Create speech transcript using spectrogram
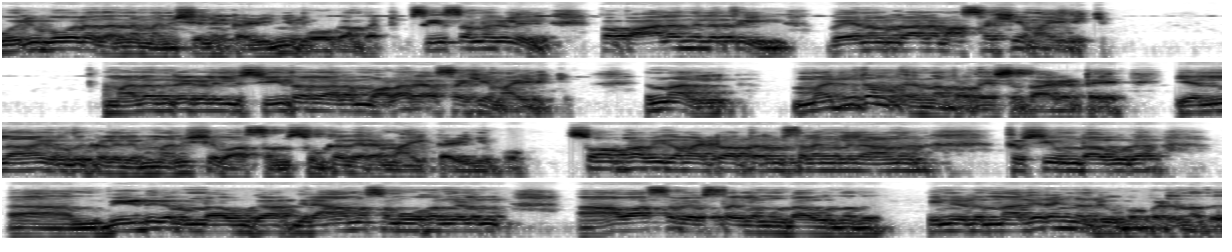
ഒരുപോലെ തന്നെ മനുഷ്യന് കഴിഞ്ഞു പോകാൻ പറ്റും. സീസണുകളിൽ ഇപ്പൊ പാലനിലത്തിൽ വേനൽക്കാലം അസഹ്യമായിരിക്കും. മലനിരകളിൽ ശീതകാലം വളരെ അസഹ്യമായിരിക്കും. എന്നാൽ മരുതം എന്ന പ്രദേശത്താകട്ടെ എല്ലാ ഋതുക്കളിലും മനുഷ്യവാസം സുഖകരമായി കഴിഞ്ഞു പോകും സ്വാഭാവികമായിട്ടും അത്തരം സ്ഥലങ്ങളിലാണ് കൃഷി ഉണ്ടാവുക വീടുകൾ ഉണ്ടാവുക ഗ്രാമസമൂഹങ്ങളും ആവാസ വ്യവസ്ഥകളും ഉണ്ടാകുന്നത് പിന്നീട് നഗരങ്ങൾ രൂപപ്പെടുന്നത്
